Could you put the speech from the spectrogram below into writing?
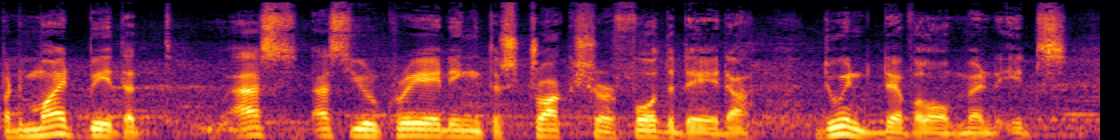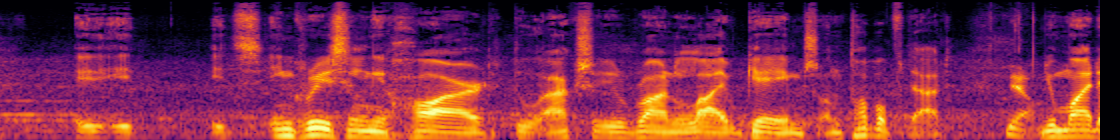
But it might be that as as you're creating the structure for the data, doing the development, it's it, it's increasingly hard to actually run live games on top of that. Yeah. You might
